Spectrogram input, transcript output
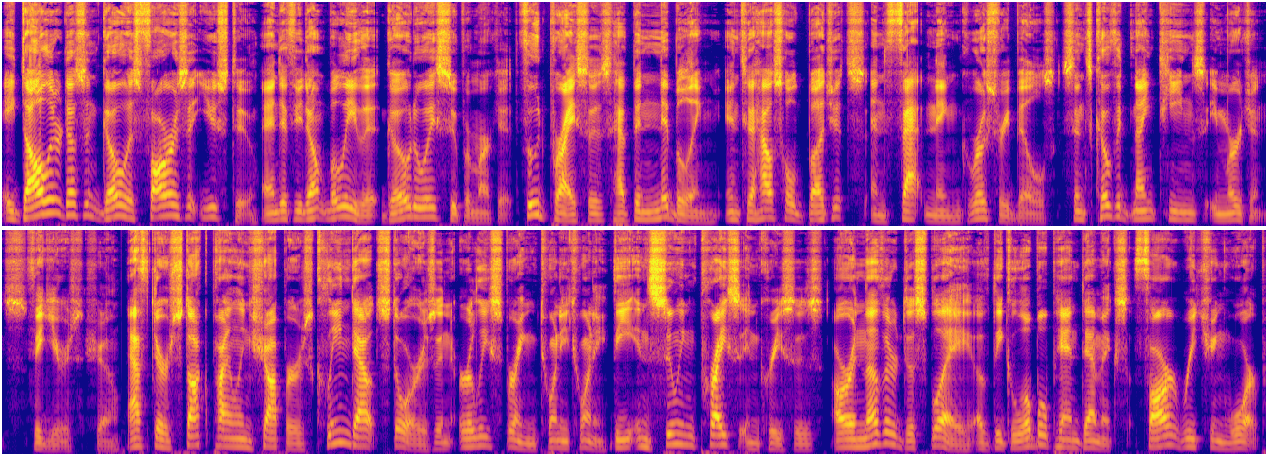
A dollar doesn't go as far as it used to, and if you don't believe it, go go to a supermarket. Food prices have been nibbling into household budgets and fattening grocery bills since COVID 19's emergence, figures show. After stockpiling shoppers cleaned out stores in early spring 2020, the ensuing price increases are another display of the global pandemic's far reaching warp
